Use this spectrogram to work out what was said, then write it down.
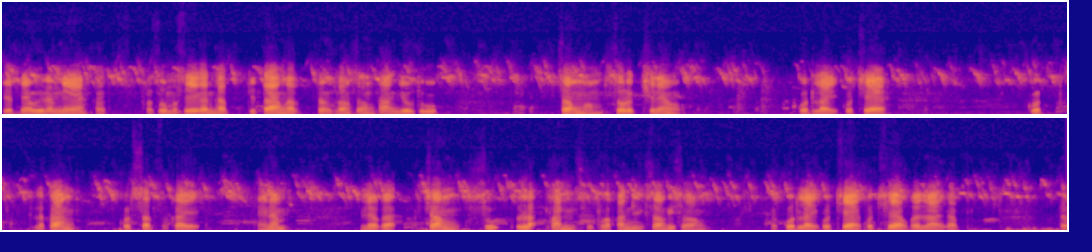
เฮ็ดแนวอื่นน้ำแน่ก็ผสมผสานกันครับ ติดตามครับทั้งสองช่องทาง YouTube ช่องหม่ำซกเล็กชแนลกดไลค์กดแชร์กดละครั้งกดซับสไครต์ให้น้ำแล้วก็ช่องสุละพันสุภพันธ์อีกซองที่สองกดไลค์กดแชร์กดแชร์ไปหลยครับ แต่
